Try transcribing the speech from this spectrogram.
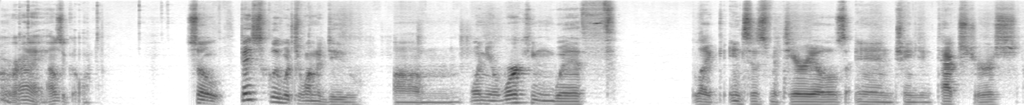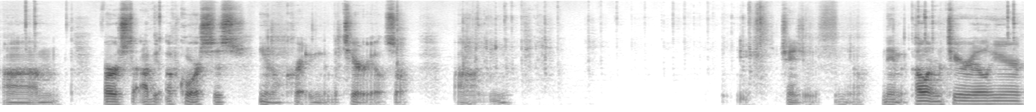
All right, how's it going? So basically what you want to do um, when you're working with like instance materials and changing textures, um, first, of course, is, you know, creating the material. So um, change it, you know, name it color material here,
